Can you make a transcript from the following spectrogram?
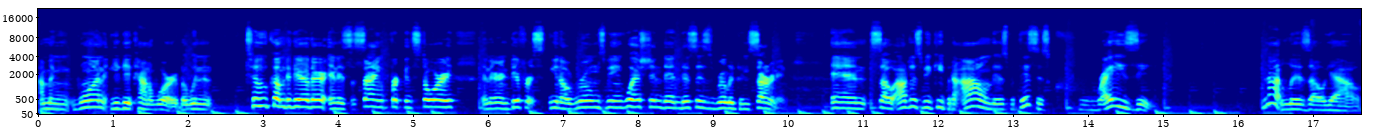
I mean, one, you get kind of worried, but when two come together and it's the same freaking story and they're in different, you know, rooms being questioned, then this is really concerning. And so I'll just be keeping an eye on this, but this is crazy. Not Lizzo, y'all.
